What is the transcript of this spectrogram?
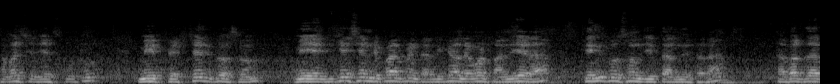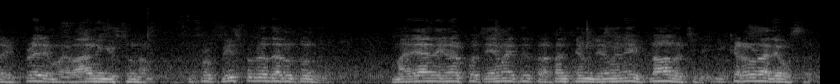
సమస్య చేసుకుంటూ మీ ప్రెస్టేజ్ కోసం మీ ఎడ్యుకేషన్ డిపార్ట్మెంట్ అధికారులు ఎవరు పనిచేయరా? తిని కోసం జీతాలు తింటారా? ఖబర్దారు ఇప్పుడే వార్నింగ్ ఇస్తున్నాం. ఇప్పుడు పీస్ఫుల్గా జరుగుతుంది. మర్యాద లేకపోతే ఏమైతుంది? ప్రపంచం ఏమైనా విప్లవాలు వచ్చినాయి. ఇక్కడ కూడా అదే వస్తుంది.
